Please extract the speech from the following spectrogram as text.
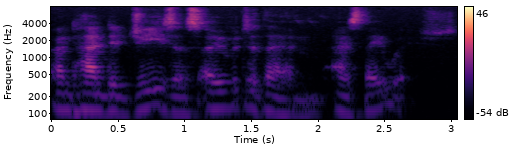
and handed Jesus over to them as they wished.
